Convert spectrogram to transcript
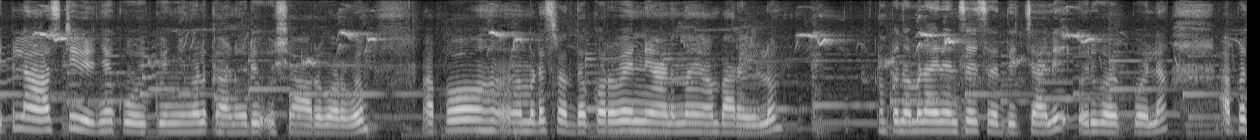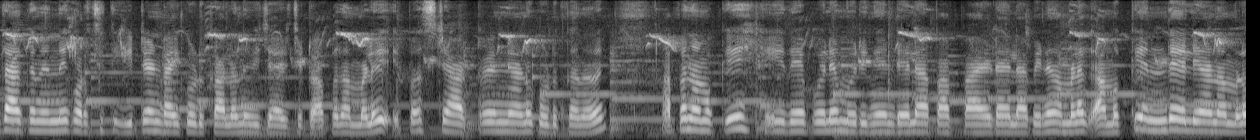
ഇപ്പോൾ ലാസ്റ്റ് വിരിഞ്ഞ കോഴിക്കുഞ്ഞുങ്ങൾക്കാണ് ഒരു ഉഷാറ് കുറവ് അപ്പോൾ നമ്മുടെ ശ്രദ്ധക്കുറവ് തന്നെയാണെന്ന് ഞാൻ പറയുള്ളൂ. അപ്പോൾ നമ്മൾ അതിനനുസരിച്ച് ശ്രദ്ധിച്ചാൽ ഒരു കുഴപ്പമില്ല. അപ്പോൾ താക്ക നിന്ന് കുറച്ച് തീറ്റ ഉണ്ടാക്കി കൊടുക്കാമല്ലോ എന്ന് വിചാരിച്ചിട്ടോ. അപ്പോൾ നമ്മൾ ഇപ്പോൾ സ്റ്റാർട്ടർ തന്നെയാണ് കൊടുക്കുന്നത്. അപ്പോൾ നമുക്ക് ഇതേപോലെ മുരിങ്ങന്റെ ഇല പപ്പായുടെ ഇല പിന്നെ നമ്മൾ നമുക്ക് എന്ത് ഇലയാണ് നമ്മൾ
